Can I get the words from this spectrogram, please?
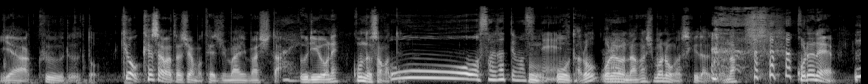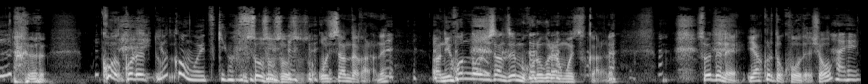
ヤクルト。今日、今朝私はもう手締まりました。はい、売りをね、今度下がってる。おー、下がってますね。うん、おだろ？俺は長島の方が好きだけどな。これね、これ、これ。よく思いつきます、ね、そうそうそうそう。おじさんだからね。あ日本のおじさん全部このぐらい思いつくからね。それでね、ヤクルトこうでしょ？はい。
